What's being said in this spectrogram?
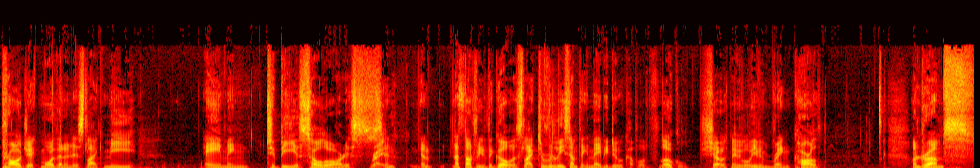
project more than it is like me aiming to be a solo artist. Right. And, and that's not really the goal. It's like to release something and maybe do a couple of local shows. Maybe we'll even bring Carl on drums,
